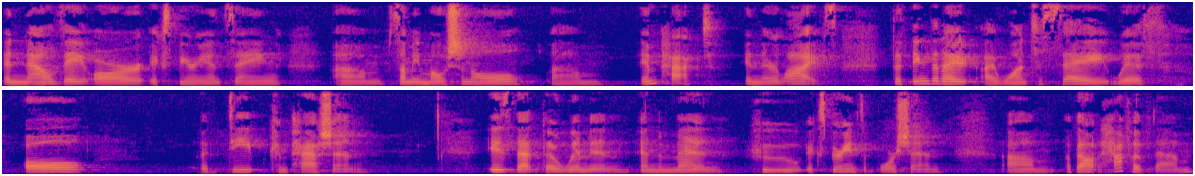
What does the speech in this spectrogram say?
and now they are experiencing um, some emotional um, impact in their lives. The thing that I, I want to say with all a deep compassion is that the women and the men who experience abortion um, about half of them,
